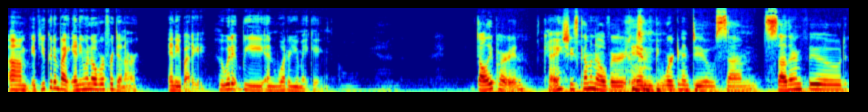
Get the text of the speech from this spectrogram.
Um, if you could invite anyone over for dinner, anybody, who would it be, and what are you making? Dolly Parton. Okay. She's coming over, and we're gonna do some Southern food,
